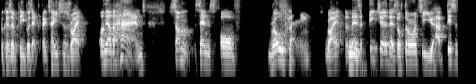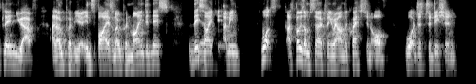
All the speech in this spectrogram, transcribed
because of people's expectations, right? On the other hand, some sense of role playing, right? Mm. There's a teacher, there's authority, you have discipline, you have an open, it inspires an open mindedness. This yeah. idea, I mean, what's, I suppose I'm circling around the question of what does tradition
